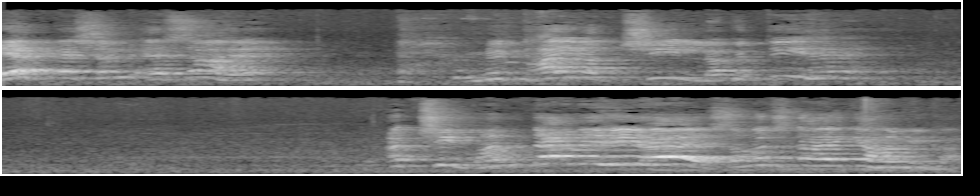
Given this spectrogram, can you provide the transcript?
एक पेशेंट ऐसा है, मिठाई अच्छी लगती है, अच्छी मानता नहीं है, समझता है कि हानिकारक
